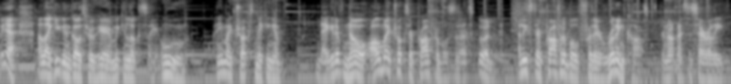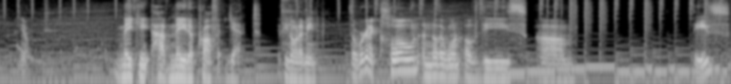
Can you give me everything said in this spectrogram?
But yeah, and like you can go through here and we can look. It's like, ooh, any of my trucks making a negative? No, all my trucks are profitable, so that's good. At least they're profitable for their running costs. They're not necessarily, you know, making have made a profit yet, if you know what I mean. So we're gonna clone another one of these, um, these,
